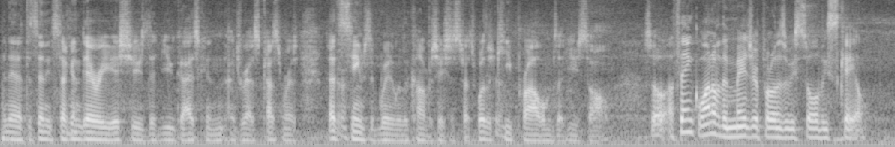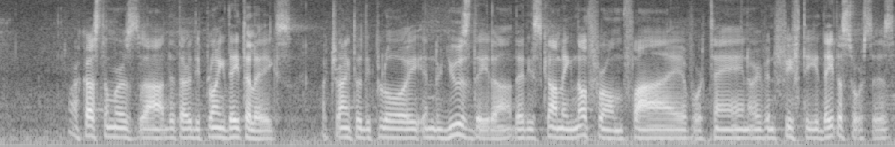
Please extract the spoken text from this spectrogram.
and then if there's any secondary issues that you guys can address customers, that sure. seems to be where the conversation starts. What are the sure. key problems that you solve? So I think one of the major problems we solve is scale. Our customers uh, that are deploying data lakes are trying to deploy and use data that is coming not from five or 10 or even 50 data sources.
